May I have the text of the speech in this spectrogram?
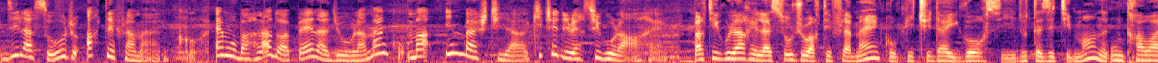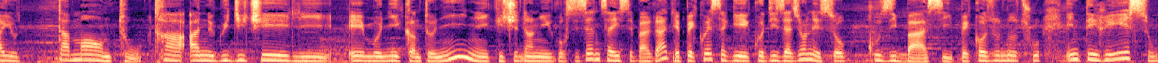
di la Soggio Arte Flamenco. Abbiamo parlato appena di flamenco, ma in Bastia chi c'è di particolare? Particolare la Soggio Arte Flamenco che ci dà i corsi tutte le settimane, un lavoro tamanto tra Anne Guidicelli e Monique Antonini che ci danno i corsi senza essere pagati e per questo che le cotizazioni sono così bassi perché il nostro interesse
